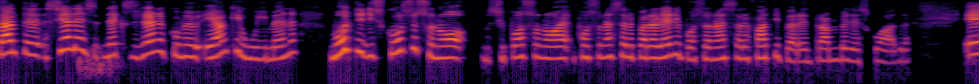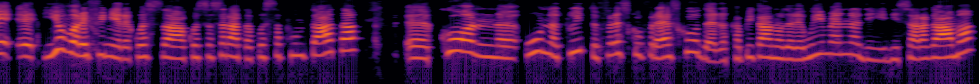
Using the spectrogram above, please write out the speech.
tante, sia le next gen come e anche women, molti discorsi sono, si possono, eh, possono essere paralleli, possono essere fatti per entrambe le squadre. E, e io vorrei finire questa, questa serata, questa puntata eh, con un tweet fresco fresco del capitano delle women di, di Saragama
